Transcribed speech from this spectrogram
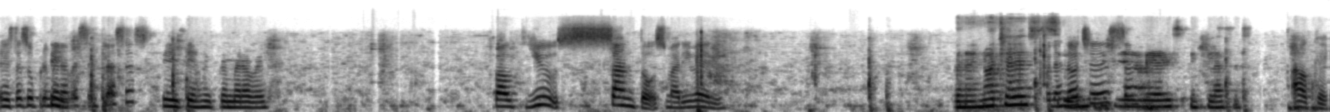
¿Esta es su primera Sí. vez en clases? Sí, sí, es mi primera vez. About you, Santos, Maribel. Buenas noches. Buenas Sí, noches. Primera vez en clases. Ah, ok.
